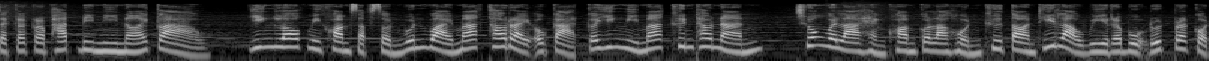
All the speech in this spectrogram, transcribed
จักรกรพัฒดีนีน้อยกล่าว ยิ่งโลกมีความสับสนวุ่นวายมากเท่าไหร่โอกาสก็ยิ่งมีมากขึ้นเท่านั้น ช่วงเวลาแห่งความโกลาหลคือตอนที่เหล่าวีระบุรุษปรากฏ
